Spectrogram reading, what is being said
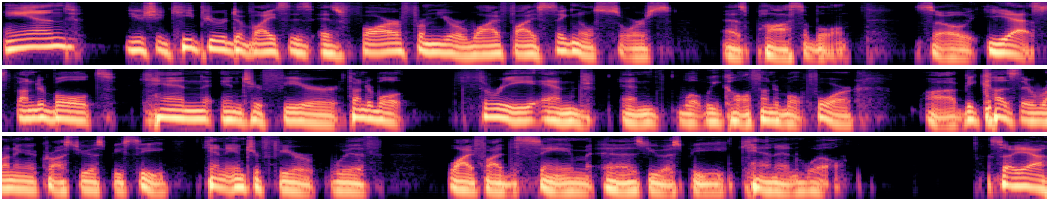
and you should keep your devices as far from your Wi Fi signal source as possible. So, yes, Thunderbolt can interfere, Thunderbolt 3 and, and what we call Thunderbolt 4, uh, because they're running across USB C, can interfere with Wi Fi the same as USB can and will. So yeah,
